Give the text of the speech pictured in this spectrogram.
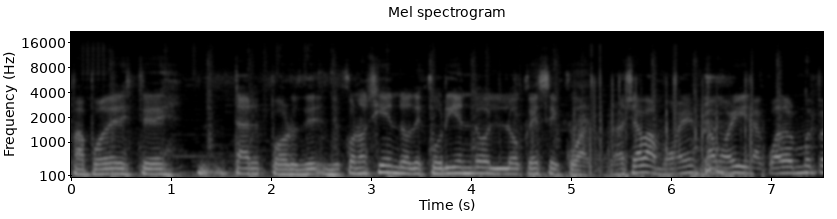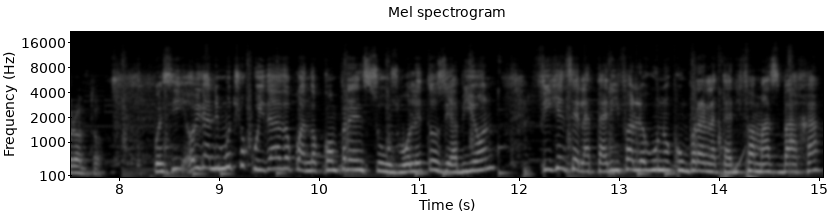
para poder este, estar por conociendo, descubriendo lo que es Ecuador. Allá vamos, ¿eh? vamos a ir a Ecuador muy pronto. Pues sí, oigan, y mucho cuidado cuando compren sus boletos de avión. Fíjense la tarifa, luego uno compra la tarifa más baja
